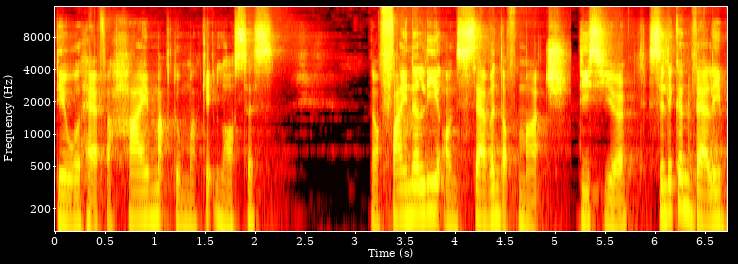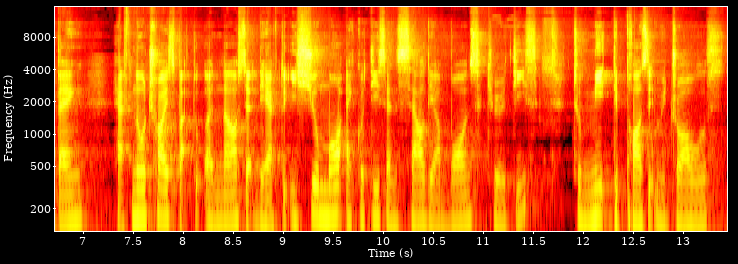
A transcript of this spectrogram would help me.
they will have a high mark to market losses. Now, finally, on 7th of March this year, Silicon Valley Bank have no choice but to announce that they have to issue more equities and sell their bond securities to meet deposit withdrawals.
